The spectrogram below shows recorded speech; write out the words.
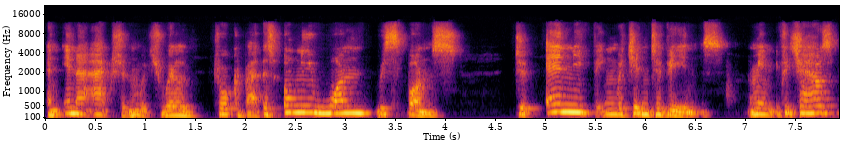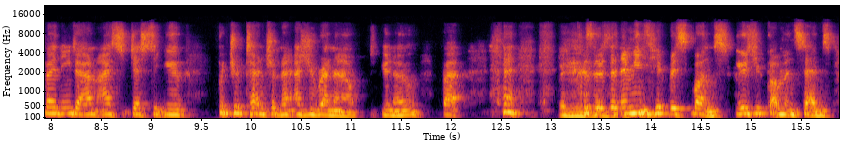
an inner action which we'll talk about. There's only one response to anything which intervenes i mean if it's your house burning down i suggest that you put your attention as you run out, you know, but because there's an immediate response, use your common sense.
